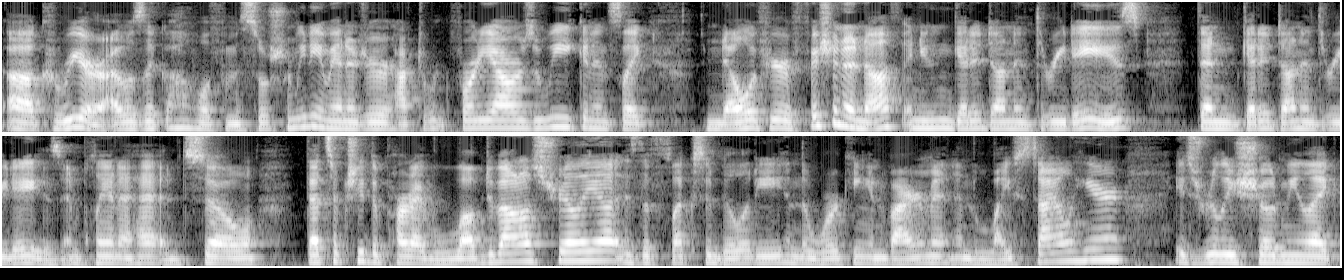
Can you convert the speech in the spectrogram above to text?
uh, career. I was like, oh, well, if I'm a social media manager, I have to work 40 hours a week. And it's like, no, if you're efficient enough and you can get it done in three days, then get it done in three days and plan ahead. So that's actually the part I've loved about Australia is the flexibility in the working environment and the lifestyle here. It's really showed me like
